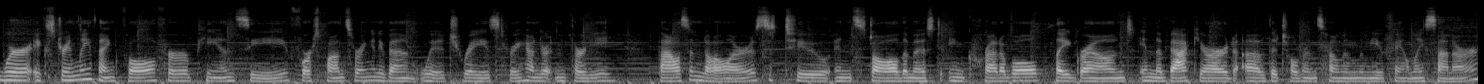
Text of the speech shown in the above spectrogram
We're extremely thankful for PNC for sponsoring an event which raised 330 $1,000 to install the most incredible playground in the backyard of the Children's Home and Lemieux Family Center.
